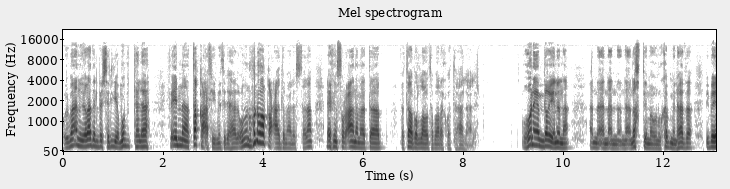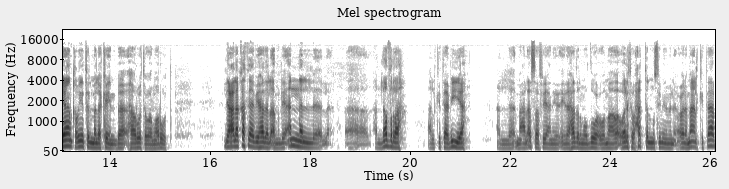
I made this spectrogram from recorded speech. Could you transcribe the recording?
وبما أن الإرادة البشرية مبتلى فإنها تقع في مثل هذا ومن هنا وقع آدم عليه السلام لكن سرعان ما تاب فتاب الله تبارك وتعالى عليه. وهنا ينبغي أننا أن, أن, أن نختم ونكمل هذا ببيان قضية الملكين هاروت وماروت. لعلاقتها بهذا الأمر لأن آه، النظرة الكتابية مع الأسف يعني إلى هذا الموضوع وما ورثه حتى المسلمين من علماء الكتاب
